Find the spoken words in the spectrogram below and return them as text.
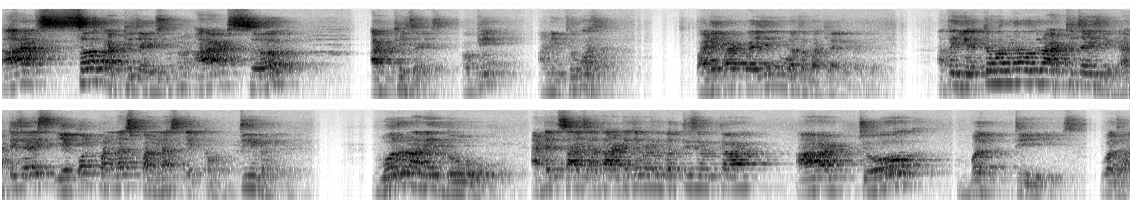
आठ सक अठ्ठेचाळीस म्हणून आठ सक अठ्ठेचाळीस ओके आणि इथं वजा. पाडेपाठ पाहिजे आणि वजा बाकी आले पाहिजे. आता एक्कावन्न मधून अठ्ठेचाळीस गेले. अठ्ठेचाळीस एकोणपन्नास पन्नास एकावन्न. तीन राहिले. वरून आले दोन. आठ सात आता आठाच्या पडत बत्तीस होत का? आठ चोक बत्तीस. वजा.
